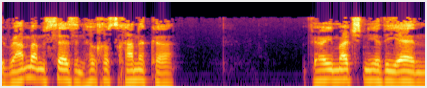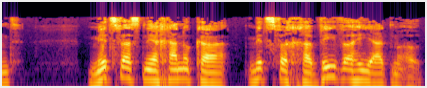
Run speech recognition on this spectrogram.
The Rambam says in Hilchos Chanukah, very much near the end, mitzvahs near Chanukah, mitzvah chaviva hiyad ma'od.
